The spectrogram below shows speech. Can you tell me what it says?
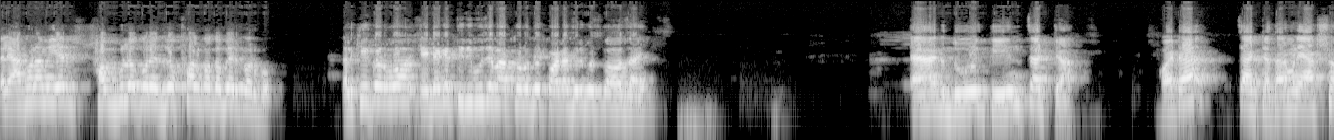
তাহলে এখন আমি এর সবগুলো করে যোগফল কত বের করব? তাহলে কি করব? এটাকে ত্রিভুজে ভাগ করব দেখি কয়টা ত্রিভুজ পাওয়া যায়? এক দুই তিন চারটা। কয়টা? চারটা। তার মানে একশো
